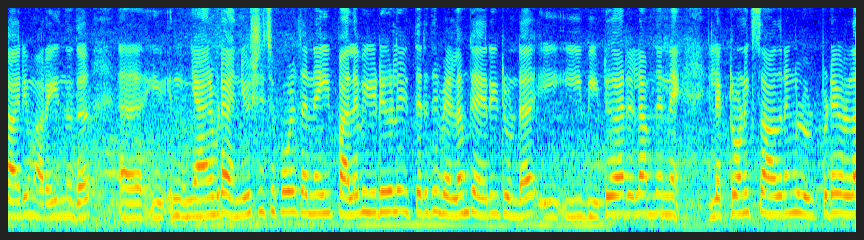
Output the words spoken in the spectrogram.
കാര്യം അറിയുന്നത്. ഞാനിവിടെ അന്വേഷിച്ചപ്പോൾ തന്നെ ഈ പല വീടുകളിൽ ഇത്തരത്തിൽ വെള്ളം കയറിയിട്ടുണ്ട്. ഈ ഈ വീട്ടുകാരെല്ലാം തന്നെ ഇലക്ട്രോണിക് സാധനങ്ങൾ ഉൾപ്പെടെയുള്ള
